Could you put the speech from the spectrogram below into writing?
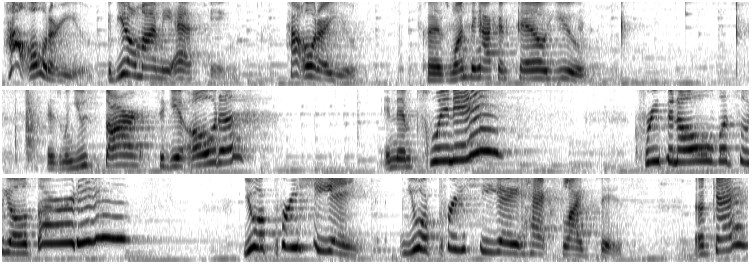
How old are you? If you don't mind me asking, how old are you? Because one thing I can tell you is when you start to get older, in them 20s, creeping over to your 30s, you appreciate, you appreciate hacks like this, okay?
